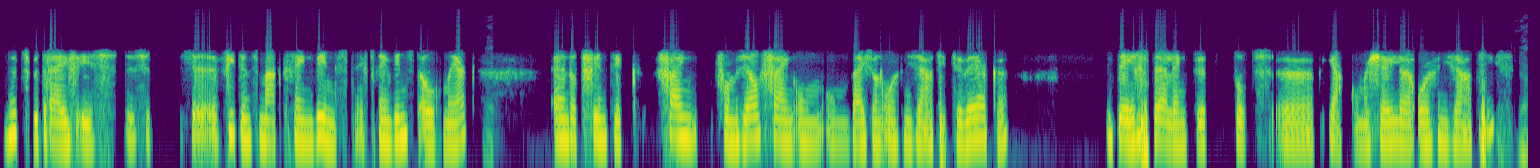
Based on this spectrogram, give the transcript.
nutsbedrijf is. Dus het, Vitens maakt geen winst, heeft geen winstoogmerk. Nee. En dat vind ik fijn, voor mezelf fijn om, om bij zo'n organisatie te werken. In tegenstelling te, tot ja, commerciële organisaties. Ja.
